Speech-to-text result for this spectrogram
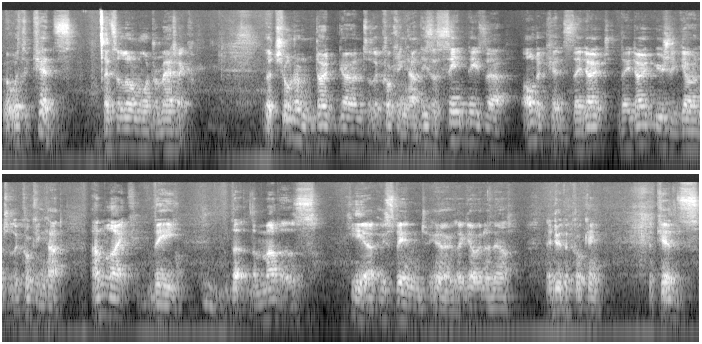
But with the kids, it's a little more dramatic. The children don't go into the cooking hut. These are these are older kids. They don't they don't usually go into the cooking hut. Unlike the the, the mothers here who spend you know they go in and out. They do the cooking. The kids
